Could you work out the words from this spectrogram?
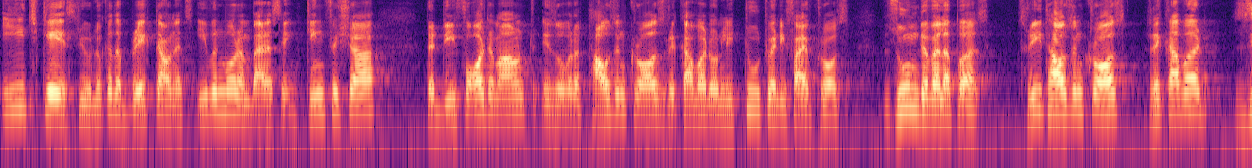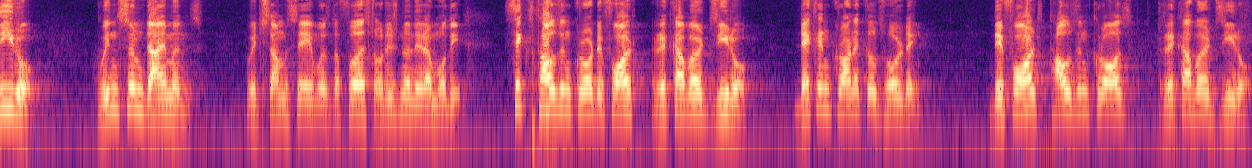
each case, you look at the breakdown, it's even more embarrassing. Kingfisher, the default amount is over a thousand crores, recovered only 225 crores. Zoom developers, 3,000 crores, recovered zero. Winsome Diamonds, which some say was the first original Nirav Modi, 6,000 crore default, recovered zero. Deccan Chronicles Holding, default 1,000 crores, recovered zero.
